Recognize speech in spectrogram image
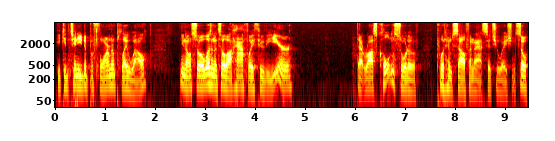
he continued to perform and play well. You know, so it wasn't until about halfway through the year that Ross Colton sort of put himself in that situation. So,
